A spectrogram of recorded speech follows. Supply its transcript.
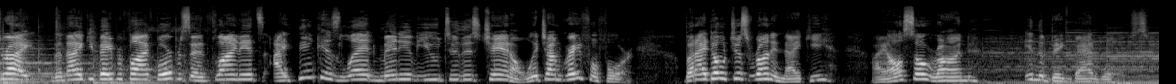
That's right, the Nike Vaporfly 4% Flyknits I think has led many of you to this channel, which I'm grateful for. But I don't just run in Nike, I also run in the Big Bad Wolves.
